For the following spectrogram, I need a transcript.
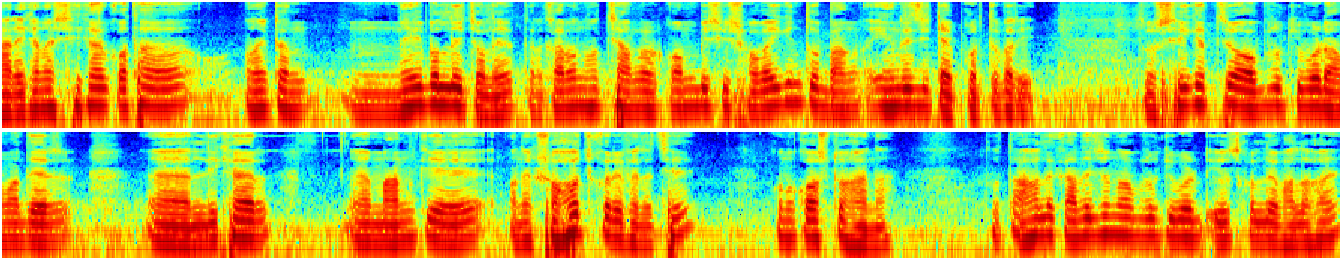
আর এখানে শেখার কথা অনেকটা নেই বললেই চলে। তার কারণ হচ্ছে আমরা কম বেশি সবাই কিন্তু ইংরেজি টাইপ করতে পারি। তো সেই ক্ষেত্রে অব্র কিবোর্ড আমাদের লেখার মানকে অনেক সহজ করে ফেলেছে। কোনো কষ্ট হয় না। তো তাহলে কাদের জন্য অব্র কিবোর্ড ইউজ করলে ভালো হয়?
